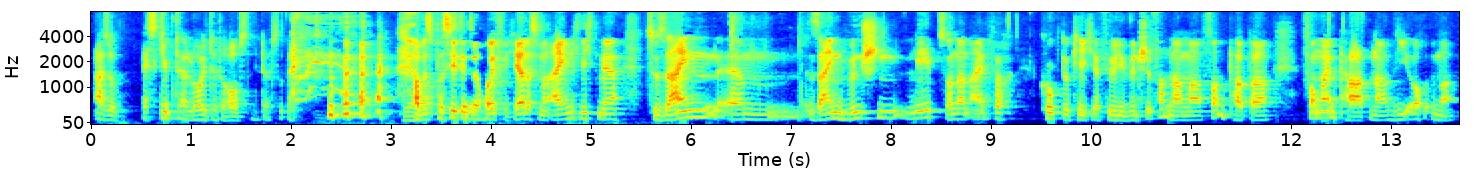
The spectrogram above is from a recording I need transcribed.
Also es gibt da Leute draußen, die das so denken. ja. Aber es passiert ja sehr häufig, ja, dass man eigentlich nicht mehr zu seinen, ähm, seinen Wünschen lebt, sondern einfach guckt, okay, ich erfülle die Wünsche von Mama, von Papa, von meinem Partner, wie auch immer.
